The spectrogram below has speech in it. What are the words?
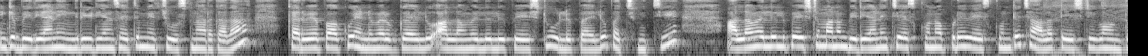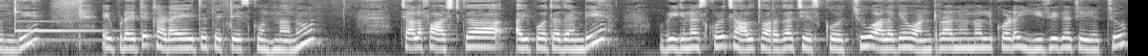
ఇంక బిర్యానీ ఇంగ్రీడియంట్స్ అయితే మీరు చూస్తున్నారు కదా. కరివేపాకు ఎండుమిరపకాయలు అల్లం వెల్లుల్లి పేస్ట్ ఉల్లిపాయలు పచ్చిమిర్చి. అల్లం వెల్లుల్లి పేస్ట్ మనం బిర్యానీ చేసుకున్నప్పుడే వేసుకుంటే చాలా టేస్టీగా ఉంటుంది. ఇప్పుడైతే కడాయి అయితే పెట్టేసుకుంటున్నాను. చాలా ఫాస్ట్గా అయిపోతుందండి. బిగినర్స్ కూడా చాలా త్వరగా చేసుకోవచ్చు. అలాగే వంట రాని వాళ్ళు కూడా ఈజీగా చేయొచ్చు.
